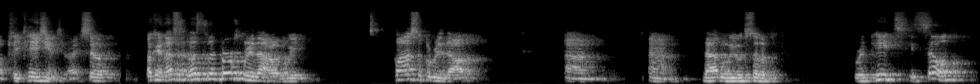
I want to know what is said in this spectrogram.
applications, right? So okay, that's that's the first result. We classical result um, um, that will sort of repeat itself,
